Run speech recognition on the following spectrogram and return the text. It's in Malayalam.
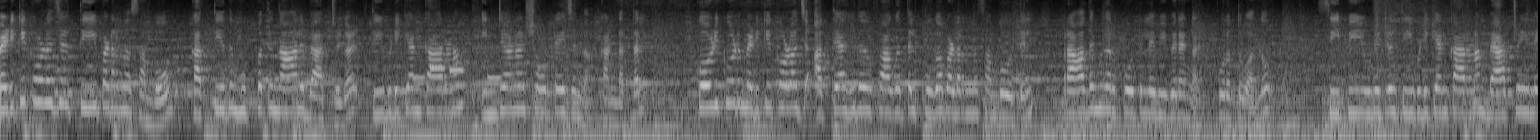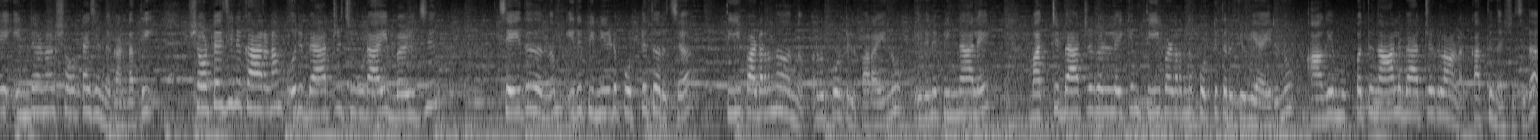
മെഡിക്കൽ കോളേജിൽ തീ പടർന്ന സംഭവം കത്തിയത് മുപ്പത്തിനാല് ബാറ്ററികൾ തീപിടിക്കാൻ കാരണം ഇന്റേണൽ ഷോർട്ടേജ് എന്ന് കണ്ടെത്തൽ. കോഴിക്കോട് മെഡിക്കൽ കോളേജ് അത്യാഹിത വിഭാഗത്തിൽ പുക പടർന്ന സംഭവത്തിൽ പ്രാഥമിക റിപ്പോർട്ടിലെ വിവരങ്ങൾ പുറത്തുവന്നു. സി പി യൂണിറ്റിൽ തീപിടിക്കാൻ കാരണം ബാറ്ററിയിലെ ഇന്റേണൽ ഷോർട്ടേജ് എന്ന് കണ്ടെത്തി. ഷോർട്ടേജിന് കാരണം ഒരു ബാറ്ററി ചൂടായി ബൾജ് ചെയ്തതെന്നും ഇത് പിന്നീട് പൊട്ടിത്തെറിച്ച് തീ പടർന്നതെന്നും റിപ്പോർട്ടിൽ പറയുന്നു. ഇതിന് പിന്നാലെ മറ്റ് ബാറ്ററികളിലേക്കും തീ പടർന്ന് പൊട്ടിത്തെറിക്കുകയായിരുന്നു. ആകെ മുപ്പത്തിനാല് ബാറ്ററികളാണ് കത്തി നശിച്ചത്.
